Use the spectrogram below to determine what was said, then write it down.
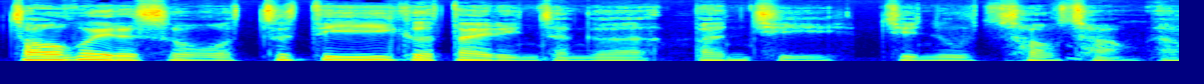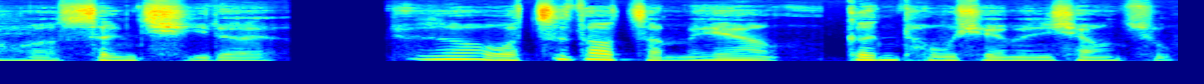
招会的时候，我是第一个带领整个班级进入操场，然后升旗的。就是说，我知道怎么样跟同学们相处，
